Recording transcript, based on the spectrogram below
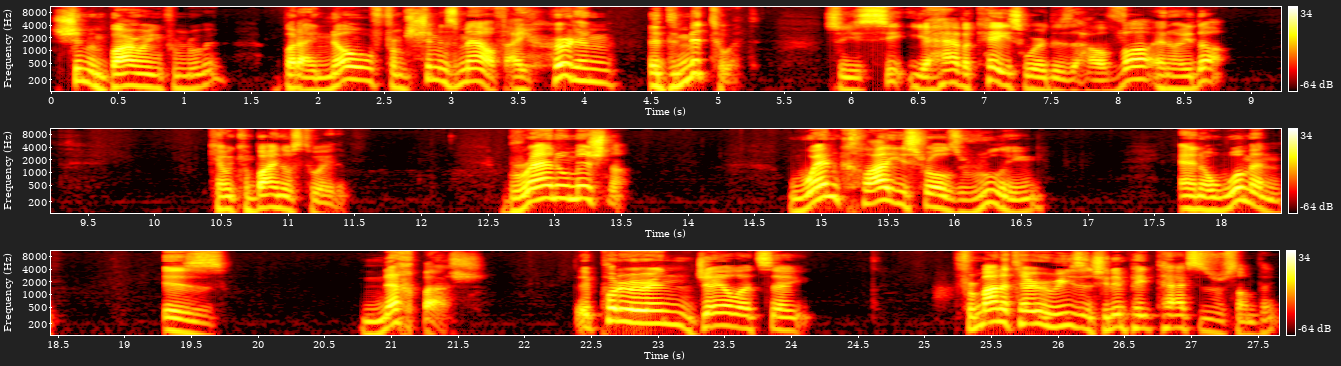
Shimon borrowing from Reuben, but I know from Shimon's mouth, I heard him admit to it. So you see, you have a case where there's a halva and a Can we combine those two items? Brand new Mishnah. When Klal is ruling, and a woman is nechbash, they put her in jail, let's say, for monetary reasons. She didn't pay taxes or something.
